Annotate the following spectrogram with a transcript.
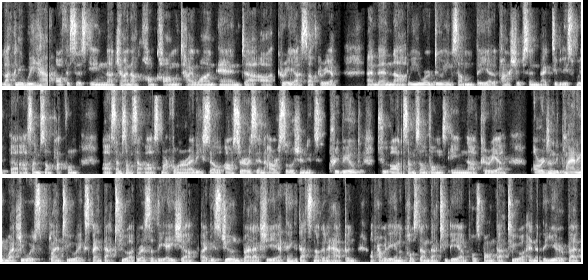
Luckily, we have offices in uh, China, Hong Kong, Taiwan, and uh, uh Korea, South Korea. And then uh, we were doing some of the, uh, the partnerships and activities with Samsung platform, Samsung smartphone already. So our service and our solution is pre-built to all the Samsung phones in Korea. Originally planning what actually was planned to expand that to uh, the rest of the Asia by this June, but actually I think that's not going to happen. I'm probably going to post down that to the uh, postpone that to uh, end of the year. But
